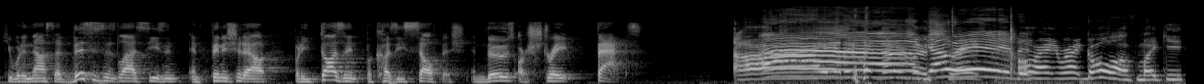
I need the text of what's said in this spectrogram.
he would announce that this is his last season and finish it out, but he doesn't because he's selfish. And those are straight facts. Ah, go those are straight- All right, right. Go off, Mikey.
